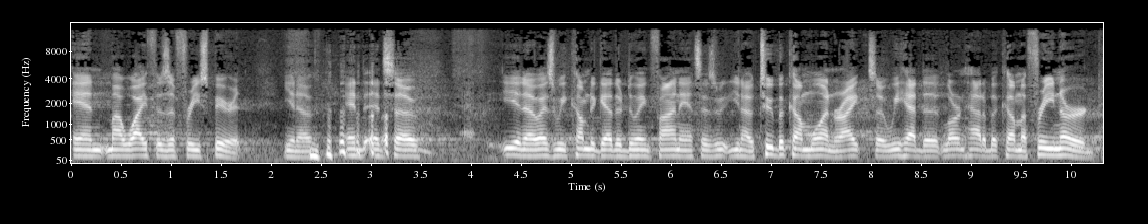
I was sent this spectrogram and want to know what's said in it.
and my wife is a free spirit, you know, and, and so you know, as we come together doing finances, you know, two become one, right? So we had to learn how to become a free nerd.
